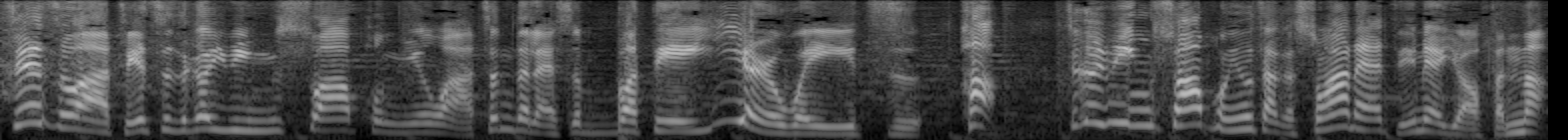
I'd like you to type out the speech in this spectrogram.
所以说啊，这次这个云耍朋友啊，整的来是不得已而为之。好，这个云耍朋友咋个耍呢？这里面又要分了。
